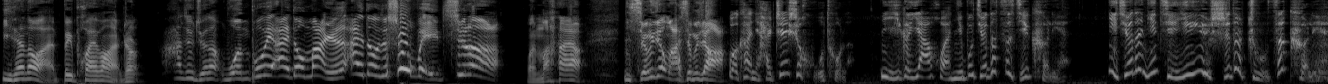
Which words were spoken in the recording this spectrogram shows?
一天到晚被迫害妄想症啊，就觉得我们不为爱豆骂人，爱豆就受委屈了。我的妈呀！你醒醒吧，行不行？我看你还真是糊涂了。你一个丫鬟，你不觉得自己可怜？你觉得你锦衣玉食的主子可怜？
